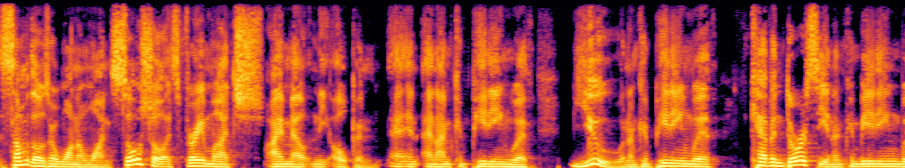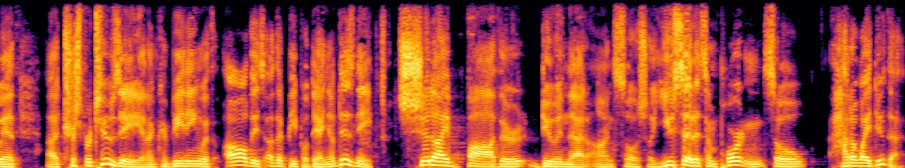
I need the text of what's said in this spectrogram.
Some of those are one on one. Social, it's very much I'm out in the open and, and I'm competing with you and I'm competing with Kevin Dorsey and I'm competing with uh, Trish Bertuzzi and I'm competing with all these other people, Daniel Disney. Should I bother doing that on social? You said it's important. So how do I do that?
